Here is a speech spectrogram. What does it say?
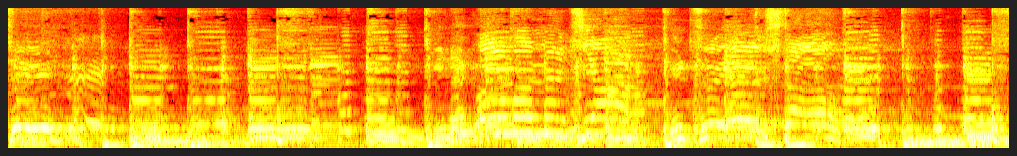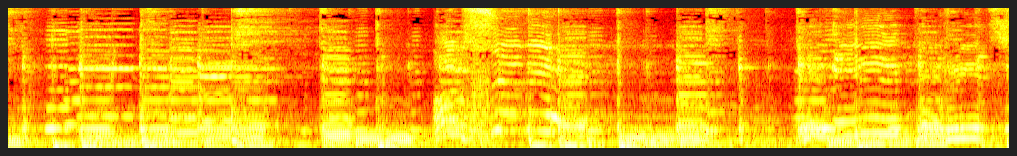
się Innego mamy ja, więcej jest tam i hypocrites.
